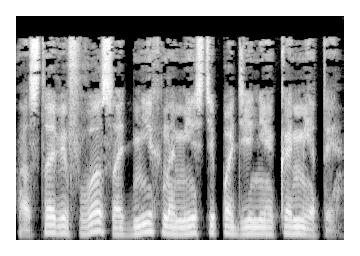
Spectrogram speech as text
оставив вас одних на месте падения кометы.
